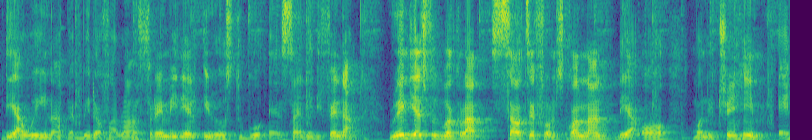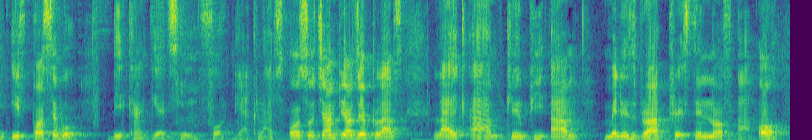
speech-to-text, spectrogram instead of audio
they are weighing up a bid of around 3 million euros to go and sign the defender. Rangers Football Club, Celtic from Scotland, they are all monitoring him, and if possible, they can get him for their clubs. Also, championship clubs like um, QPR, Middlesbrough, Preston North are all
